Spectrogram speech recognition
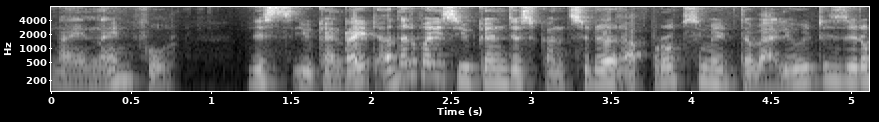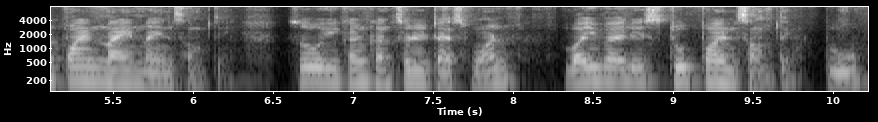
994 this you can write otherwise you can just consider approximate the value. It is 0.99 something. So you can consider it as 1 y value is 2 point something. 2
